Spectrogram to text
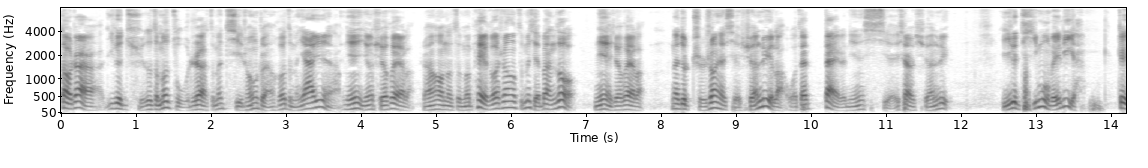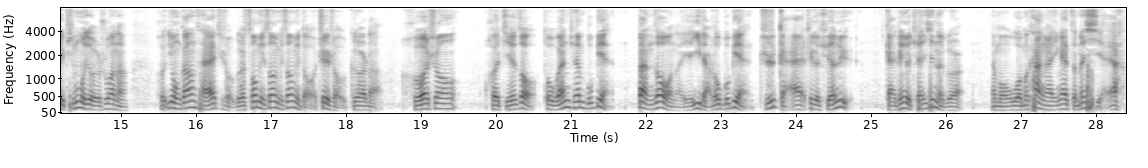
到这儿，一个曲子怎么组织啊，怎么起承转合，怎么押韵啊？您已经学会了。然后呢，怎么配和声，怎么写伴奏，您也学会了。那就只剩下写旋律了。我再带着您写一下旋律。一个题目为例啊，这个题目就是说呢，用刚才这首歌《So Mi So Mi So Mi Do》这首歌的和声和节奏都完全不变，伴奏呢也一点都不变，只改这个旋律，改成一个全新的歌。那么我们看看应该怎么写呀？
